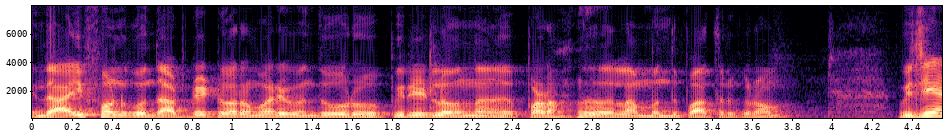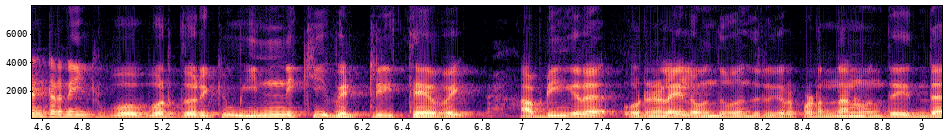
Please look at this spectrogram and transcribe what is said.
இந்த ஐஃபோனுக்கு வந்து அப்டேட் வர மாதிரி வந்து ஒரு பீரியடில் வந்து அந்த படம் வந்து அதெல்லாம் வந்து பார்த்துருக்குறோம் விஜய் ஆண்டனிக்கு பொ- பொறுத்த வரைக்கும் இன்றைக்கி வெற்றி தேவை அப்படிங்கிற ஒரு நிலையில் வந்து வந்திருக்கிற படம் தான் வந்து இந்த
